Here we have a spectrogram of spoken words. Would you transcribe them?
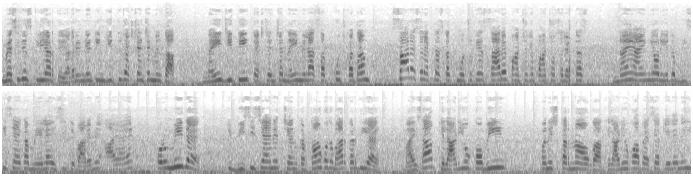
मैसेजेस क्लियर थे। अगर इंडियन टीम जीतती तो एक्सटेंशन मिलता, नहीं जीती तो एक्सटेंशन नहीं मिला, सब कुछ खत्म। सारे सिलेक्टर्स खत्म हो चुके हैं, सारे पाँचों के पाँचों सिलेक्टर्स नए आएँगे और ये जो बीसीसीआई का मेल है, इसी के बारे में आया है। और उम्मीद है कि बीसीसीआई ने चयनकर्ताओं को तो बाहर कर दिया है। भाई साहब, खिलाड़ियों को भी पनिश करना होगा। खिलाड़ियों को आप ऐसे अकेले नहीं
